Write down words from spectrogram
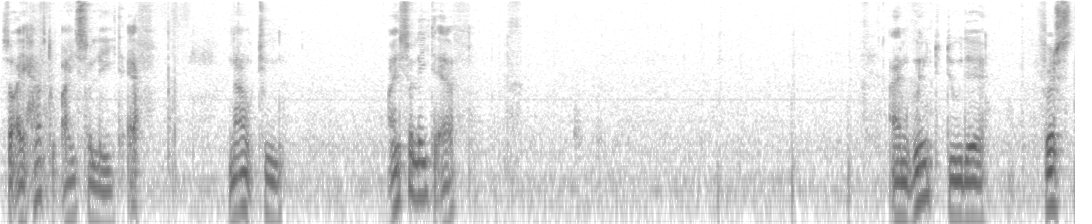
So I have to isolate f. Now to isolate f, I'm going to do the first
